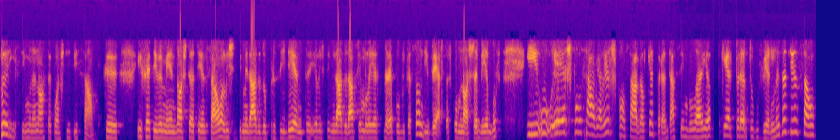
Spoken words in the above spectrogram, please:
claríssimo na nossa Constituição, que efetivamente nós temos atenção, a legitimidade do Presidente e a legitimidade da Assembleia da República são diversas, como nós sabemos, e é responsável, é responsável quer perante a Assembleia, quer perante o Governo. Mas atenção,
